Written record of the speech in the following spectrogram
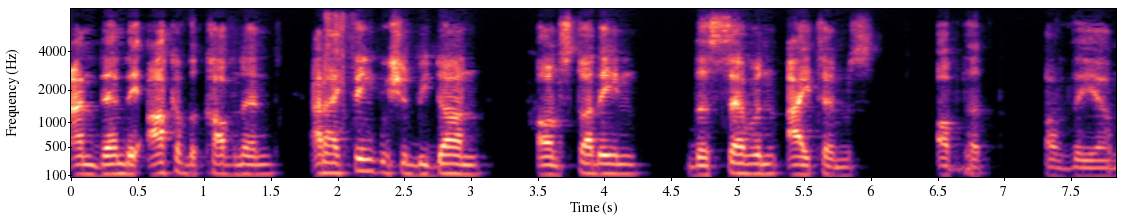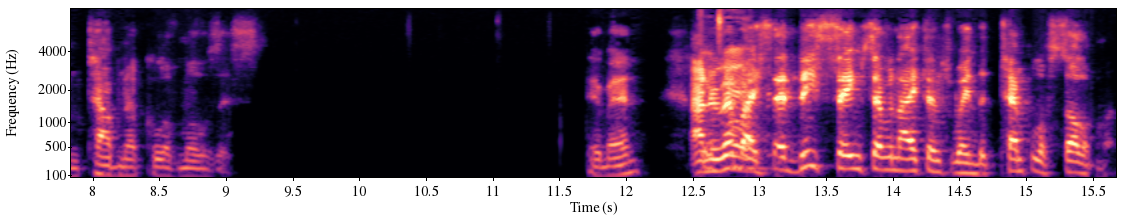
and then the Ark of the Covenant. And I think we should be done on studying the seven items of the of the um, tabernacle of Moses. Amen. And remember, I said these same seven items were in the Temple of Solomon.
